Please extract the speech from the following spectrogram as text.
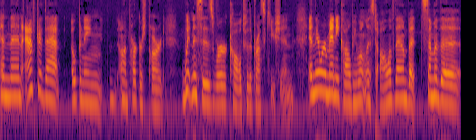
And then after that opening on Parker's part, witnesses were called for the prosecution. And there were many called. We won't list all of them, but some of the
